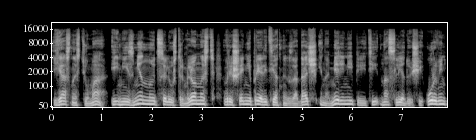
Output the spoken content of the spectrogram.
ясность ума и неизменную целеустремленность в решении приоритетных задач и намерений перейти на следующий уровень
